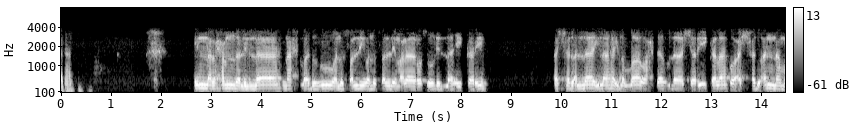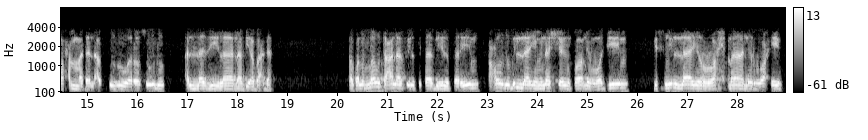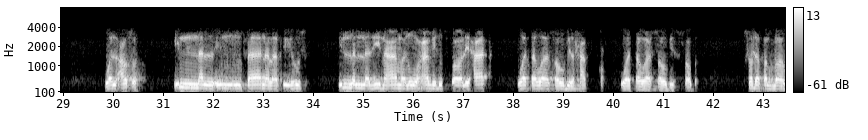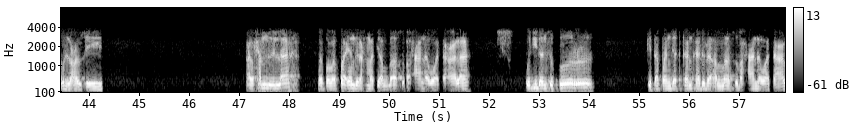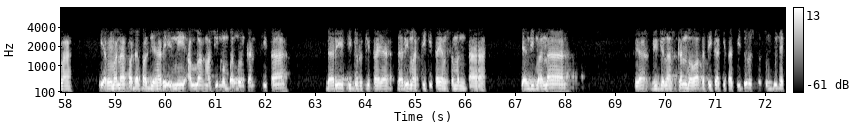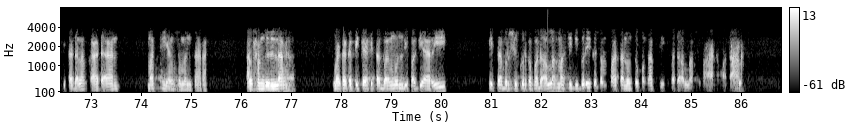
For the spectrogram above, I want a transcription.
kesehatan. Innal hamdalillah wa nusalli wa nusallim ala rasulillahi karim. Ashhadu an ilaha illallah wahdahu la syarika wa ashhadu anna Muhammadan abduhu wa rasuluhu alladzi la nabiyya ba'da. Faqala ta'ala fil kitabihil karim, a'udzu billahi minasy syaithanir rajim. Bismillahirrahmanirrahim wal asr. Innal insana lafi husr. Illa alladzina amanu wa amilus solihat wa tawasaw bil haqq wa tawasaw bis sabr azim. Alhamdulillah Bapak-bapak yang dirahmati Allah Subhanahu wa taala puji dan syukur kita panjatkan kehadirat Allah Subhanahu wa taala yang mana pada pagi hari ini Allah masih membangunkan kita dari tidur kita ya, dari mati kita yang sementara. Yang di mana ya dijelaskan bahwa ketika kita tidur sesungguhnya kita dalam keadaan mati yang sementara. Alhamdulillah maka ketika kita bangun di pagi hari, kita bersyukur kepada Allah masih diberi kesempatan untuk mengabdi kepada Allah Subhanahu wa taala.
